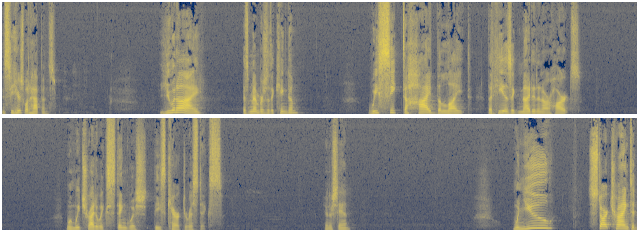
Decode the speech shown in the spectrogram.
And see, here's what happens you and I, as members of the kingdom, we seek to hide the light that He has ignited in our hearts when we try to extinguish these characteristics. You understand? When you start trying to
